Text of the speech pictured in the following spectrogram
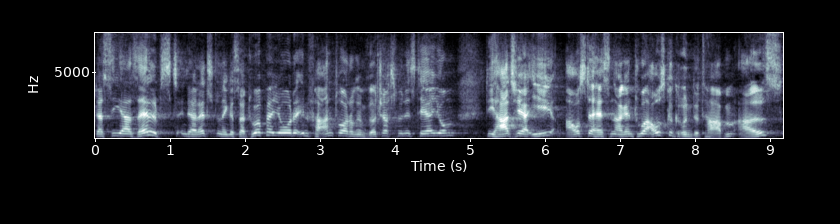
dass Sie ja selbst in der letzten Legislaturperiode in Verantwortung im Wirtschaftsministerium die HTI aus der Hessenagentur ausgegründet haben als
